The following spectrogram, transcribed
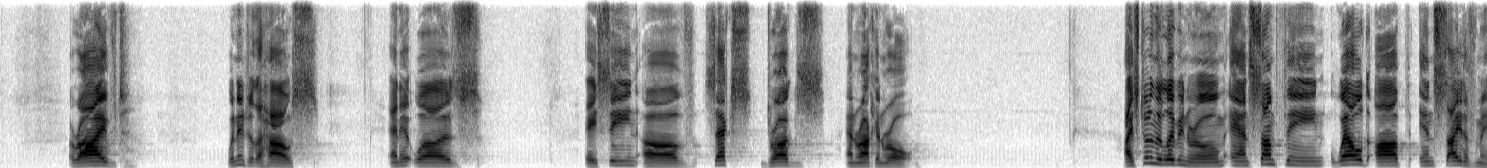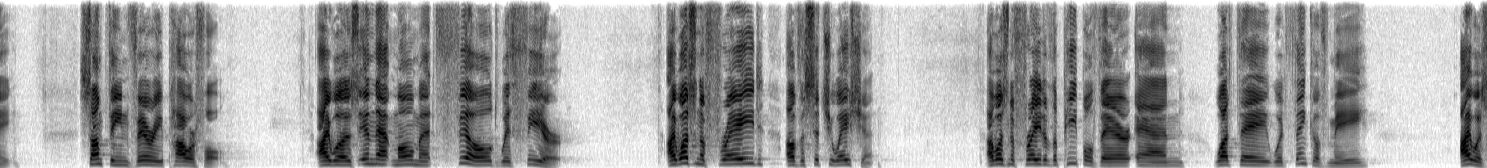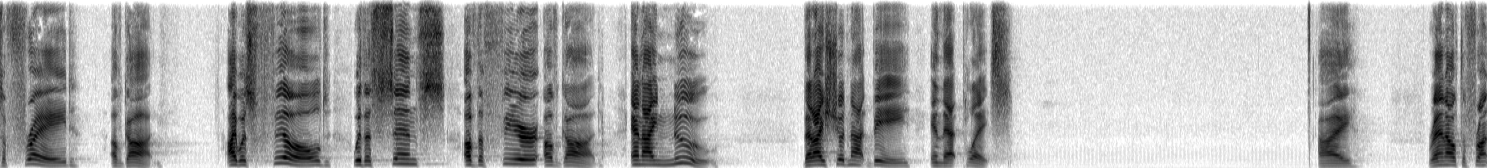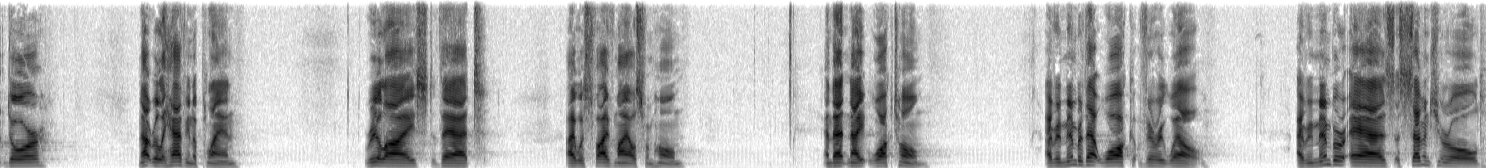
arrived, went into the house, and it was a scene of sex, drugs, and rock and roll. I stood in the living room and something welled up inside of me something very powerful. I was in that moment filled with fear. I wasn't afraid of the situation. I wasn't afraid of the people there and what they would think of me. I was afraid of God. I was filled with a sense of the fear of God. And I knew that I should not be in that place. I ran out the front door, not really having a plan, realized that I was five miles from home, and that night walked home. I remember that walk very well. I remember as a 17 year old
